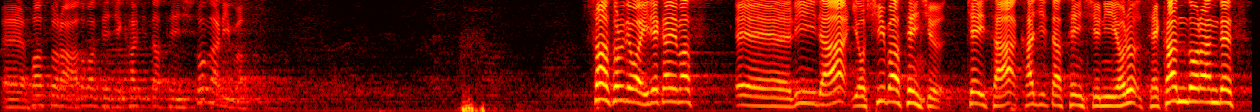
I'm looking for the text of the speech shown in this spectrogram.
えー、ファーストランアドバンテージ梶田選手となります。さあそれでは入れ替えます、えー、リーダー吉羽選手チェイサー梶田選手によるセカンドランです。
